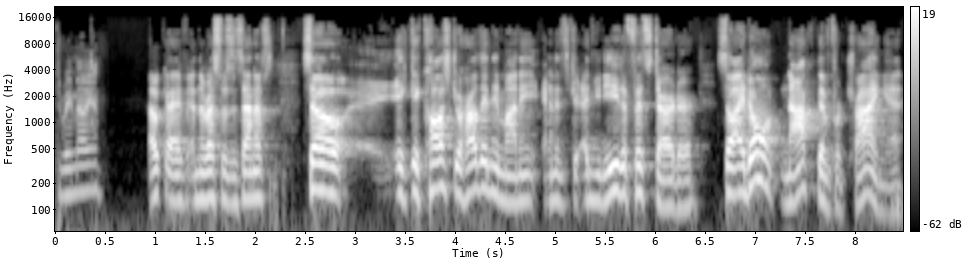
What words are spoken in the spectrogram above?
Three million. Okay, and the rest was incentives. So it, it cost you hardly any money, and it's and you needed a fifth starter. So I don't knock them for trying it.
